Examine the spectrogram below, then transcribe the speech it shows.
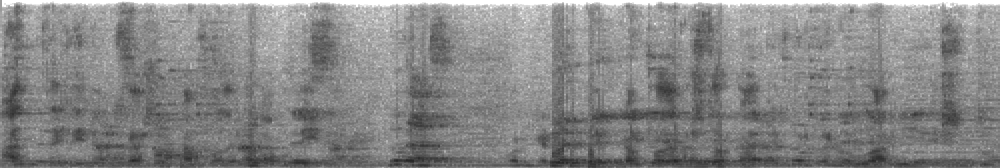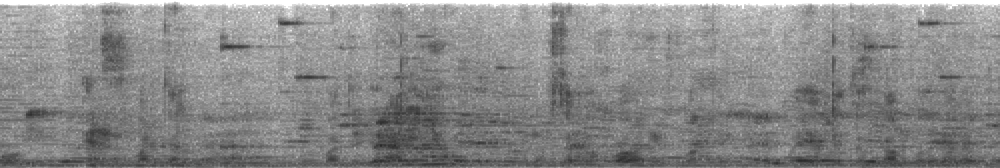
antes de inaugurarse el campo de la Laguna, porque el campo de las Torres, en primer lugar, estuvo en el cuartel. Cuando yo era niño, los Torres jugaban en el cuartel, después ya se el campo de la Laguna.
